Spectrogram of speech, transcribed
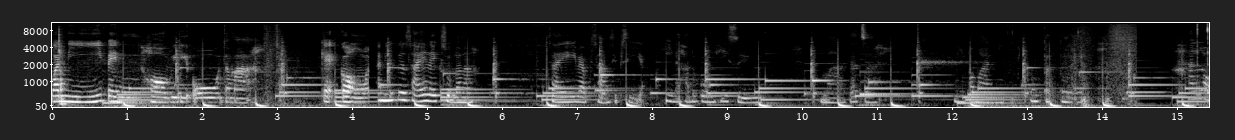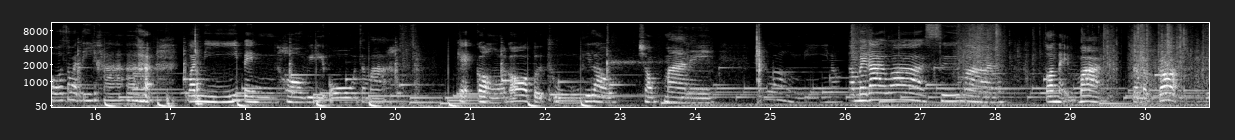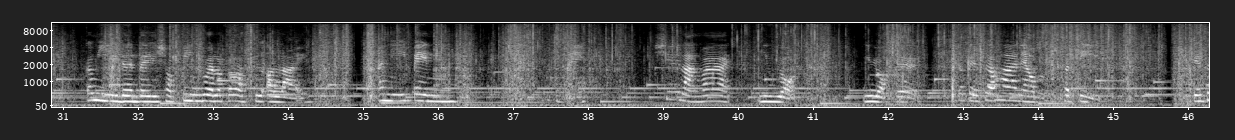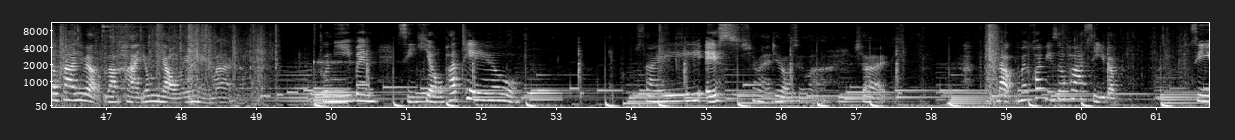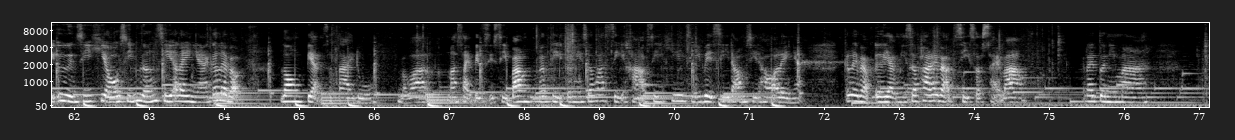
วันนี้เป็นฮอลวิดีโอจะมา แกะกล่องวอันนี้คือไซส์เล็กสุดแล้วนะ ไซส์แบบ 34 อะ นี่นะคะทุกคนที่ซื้อมาก็จะมีประมาณนี้ ต้องตัดตรงนอะฮัลโหล สวัสดีค่ะ วันนี้เป็นฮอลวิดีโอจะมา แกะกล่องแล้วก็เปิดถุงที่เราช็อปมาในช่วงนี้เนาะจำไม่ได้ว่าซื้อมา ตอนไหนบ้าง แต่แบบก็ก็มีเดินไปช้อปปิ้งด้วยแล้วก็ซื้อออนไลน์ อันนี้เป็นชื่อร้านว่านิวยอร์กนิวยอร์กเกอร์จะเป็นเสื้อผ้าแนวสตรีทเป็นเสื้อผ้าที่แบบราคาย่อมเยาไม่แพงมากนะตัวนี้เป็นสีเขียวพาสเทลไซส์ S ใช่ไหมที่เราซื้อมา ใช่ แบบไม่ค่อยมีเสื้อผ้าสีแบบ สีอื่น สีเขียว สีเหลืองสีอะไรอย่างเงี้ย ก็เลยแบบลองเปลี่ยนสไตล์ดู แบบว่ามาใส่เป็นสีสีบ้างปกติจะมีเสื้อผ้าสีขาวสีครีมสีเบจสีดำสีเทาอะไรเงี้ยก็เลยแบบเอออยากมีเสื้อผ้าได้แบบสีสดใสบ้างได้ตัวนี้มา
